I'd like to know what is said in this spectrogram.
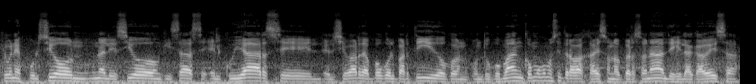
que una expulsión, una lesión, quizás el cuidarse, el, el llevar de a poco el partido con, con, Tucumán? ¿Cómo, ¿Cómo se trabaja eso en lo personal, desde la cabeza?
